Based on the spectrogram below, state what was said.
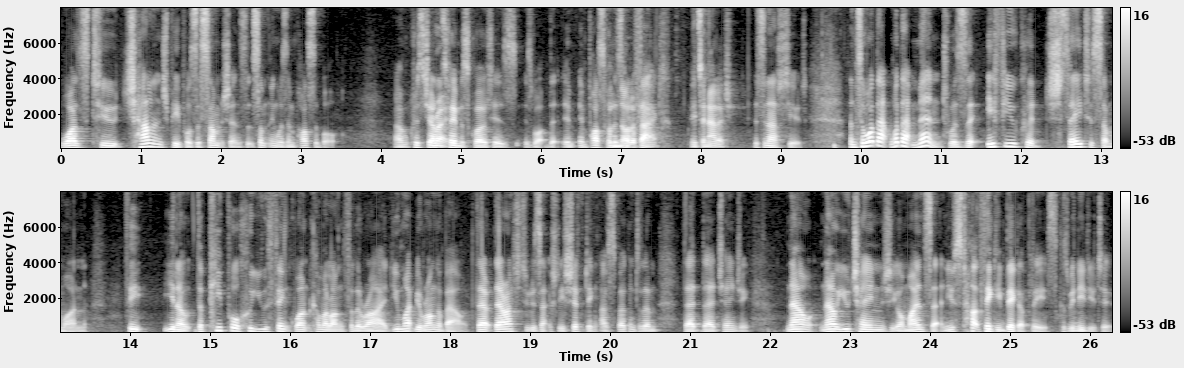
was to challenge people's assumptions that something was impossible. Um, Christiana's right. famous quote is, is what? That impossible well, is not, not a fact. fact. It's an attitude. It's an attitude. And so what that, what that meant was that if you could say to someone, the, you know, the people who you think won't come along for the ride, you might be wrong about. Their, their attitude is actually shifting. I've spoken to them, they're, they're changing. Now, now you change your mindset and you start thinking bigger, please, because we need you to.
